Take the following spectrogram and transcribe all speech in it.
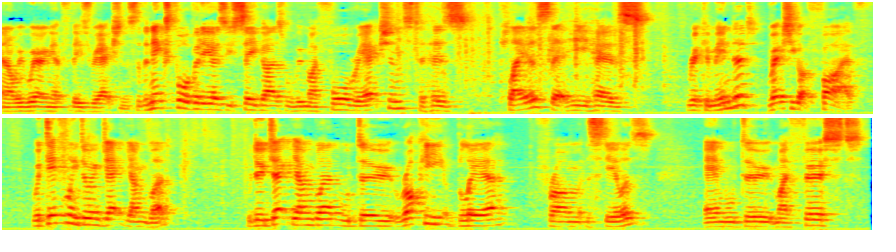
And I'll be wearing it for these reactions. So the next four videos you see, guys, will be my four reactions to his players that he has recommended. We've actually got five. We're definitely doing Jack Youngblood. We'll do Jack Youngblood, we'll do Rocky Blair from the Steelers, and we'll do my first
